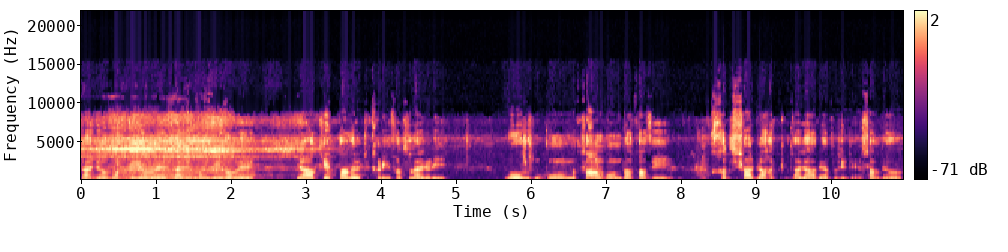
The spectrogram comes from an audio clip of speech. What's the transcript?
ਚਾਹੇ ਉਹ ਮੱਕੀ ਹੋਵੇ, ਚਾਹੇ ਮੂੰਗੀ ਹੋਵੇ ਜਾਂ ਖੇਤਾਂ ਦੇ ਵਿੱਚ ਖੜੀ ਫਸਲ ਹੈ ਜਿਹੜੀ ਉਹ ਨੁਕਸਾਨ ਹੋਣ ਦਾ ਕਾਫੀ ਖਦਸ਼ਾ ਜ਼ਾਹਰ ਕੀਤਾ ਜਾ ਰਿਹਾ, ਤੁਸੀਂ ਦੇਖ ਸਕਦੇ ਹੋ।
